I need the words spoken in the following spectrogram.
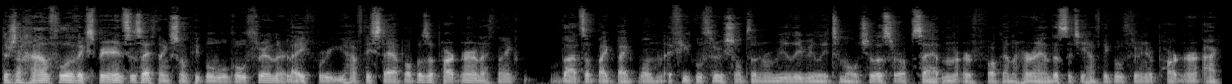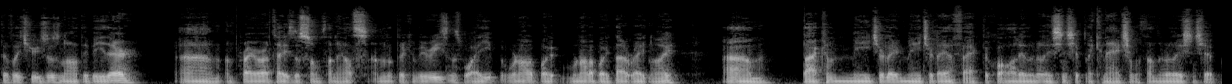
there's a handful of experiences I think some people will go through in their life where you have to step up as a partner, and I think that's a big, big one. If you go through something really, really tumultuous or upsetting or fucking horrendous that you have to go through, and your partner actively chooses not to be there, um, and prioritizes something else, and that there can be reasons why, but we're not about we're not about that right now. Um, that can majorly, majorly affect the quality of the relationship, and the connection within the relationship.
